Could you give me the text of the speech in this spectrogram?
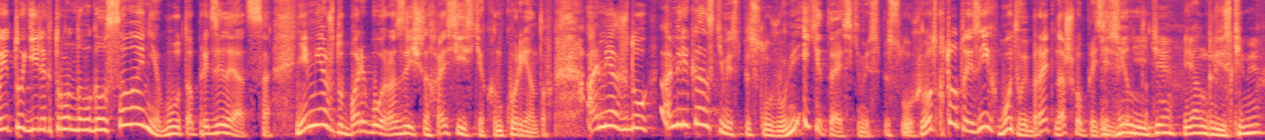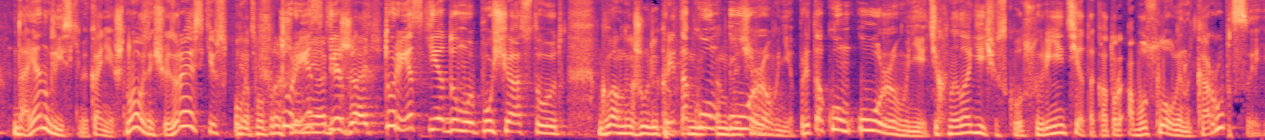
итоги электронного голосования будут определяться не между борьбой различных российских конкурентов, а между американскими спецслужбами и китайскими спецслужбами. Вот кто-то из них будет выбирать нашего президента. Извините, и английскими. Да, и английскими, конечно. Ну, можно еще израильские вспомнить. Я попрошу не турецкие, обижать. турецкие, я думаю, поучаствуют. Главных жуликов При таком англичан. уровне, при таком уровне технологического суверенитета, который обусловлен коррупцией,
